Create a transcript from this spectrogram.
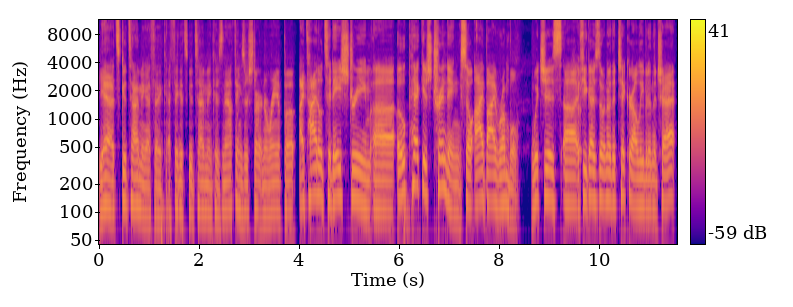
Yeah, it's good timing. I think. I think it's good timing because now things are starting to ramp up. I titled today's stream, uh, "OPEC is trending, so I buy Rumble," which is, uh, if you guys don't know the ticker, I'll leave it in the chat.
